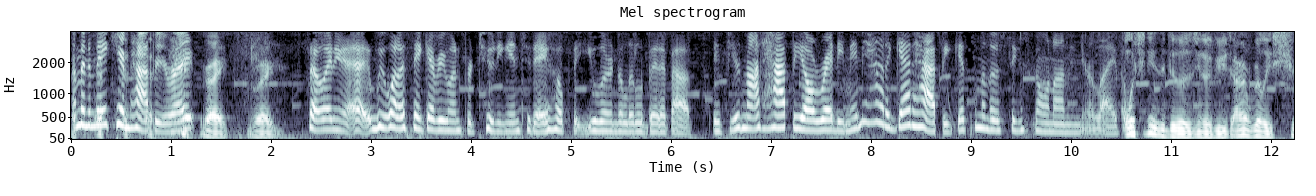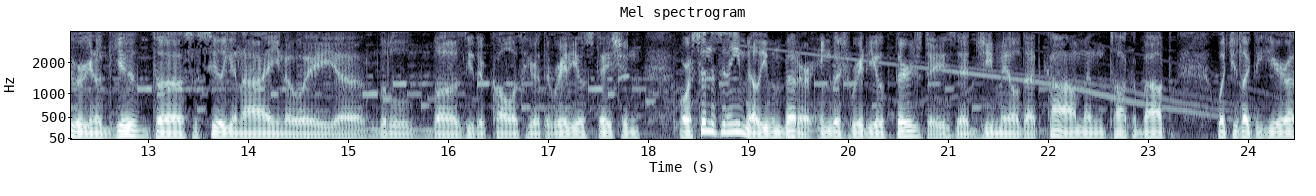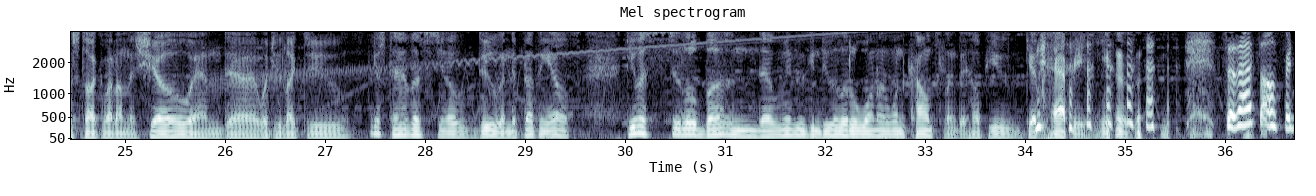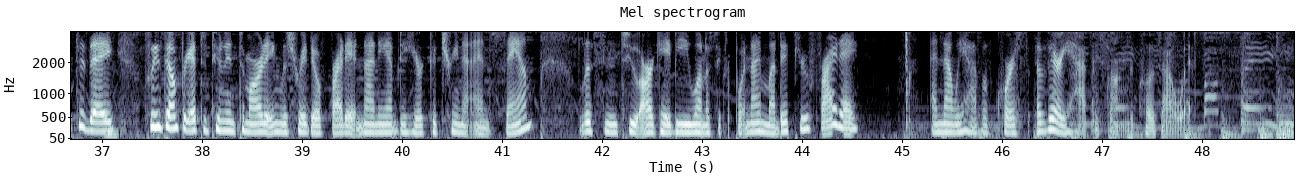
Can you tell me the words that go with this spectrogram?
I'm going to make him happy, right? Right, right. So anyway, uh, we want to thank everyone for tuning in today. Hope that you learned a little bit about if you're not happy already, maybe how to get happy. Get some of those things going on in your life. What you need to do is, you know, if you aren't really sure, you know, give uh, Cecilia and I, you know, a uh, little buzz. Either call us here at the radio station or send us an email, even better, English Radio Thursdays at gmail.com and talk about what you'd like to hear us talk about on the show and uh, what you'd like to just to have us, you know, do. And if nothing else, give us a little buzz and uh, maybe we can do a little one-on-one counseling to help you get happy. you know? So that's all for today. Please don't forget to tune in tomorrow to English Radio Friday at 9 a.m. to hear Katrina and Sam. Listen to RKB 106.9 Monday through Friday. And now we have, of course, a very happy song to close out with.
